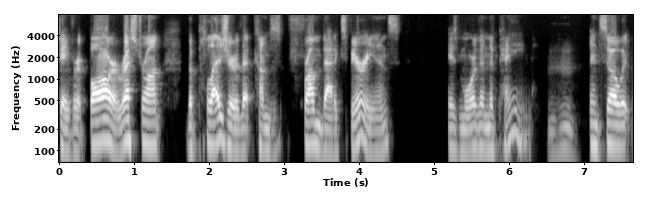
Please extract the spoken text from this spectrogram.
favorite bar or restaurant the pleasure that comes from that experience is more than the pain. Mm-hmm. And so it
